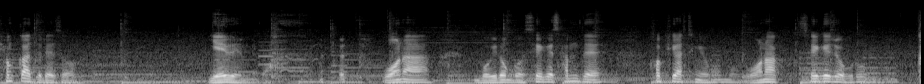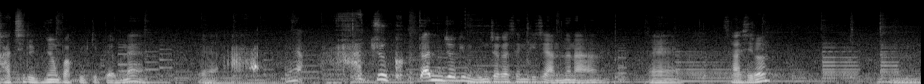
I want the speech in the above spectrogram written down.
평가들에서 예외입니다. 워낙 뭐 이런 거 세계 3대 커피 같은 경우는 뭐 워낙 세계적으로 가치를 인정받고 있기 때문에 예, 아, 그냥 아주 극단적인 문제가 생기지 않는 한 예, 사실은 음,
